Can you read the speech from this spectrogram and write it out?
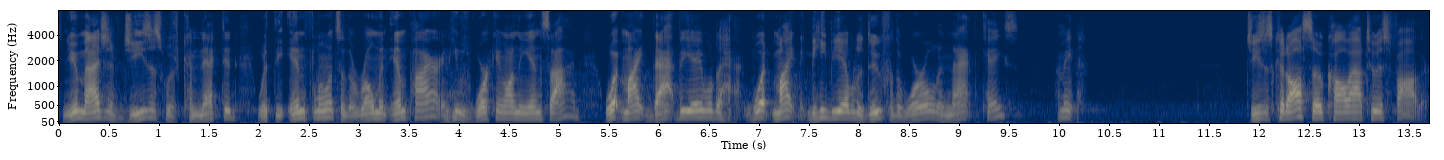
Can you imagine if Jesus was connected with the influence of the Roman Empire and he was working on the inside? What might that be able to ha- what might he be able to do for the world in that case? I mean, Jesus could also call out to his Father.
